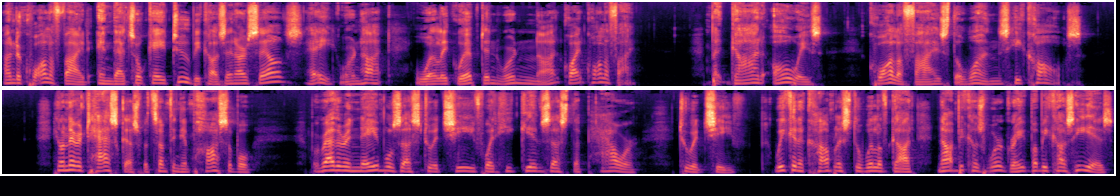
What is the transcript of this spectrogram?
underqualified, and that's okay too, because in ourselves, hey, we're not well equipped and we're not quite qualified. But God always qualifies the ones He calls. He'll never task us with something impossible, but rather enables us to achieve what He gives us the power to achieve. We can accomplish the will of God not because we're great, but because He is.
